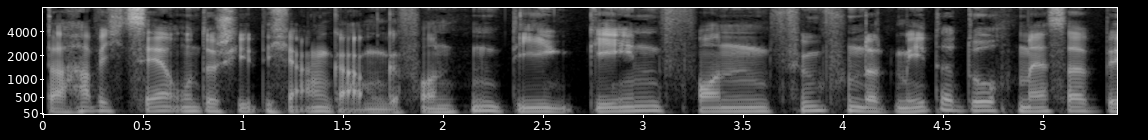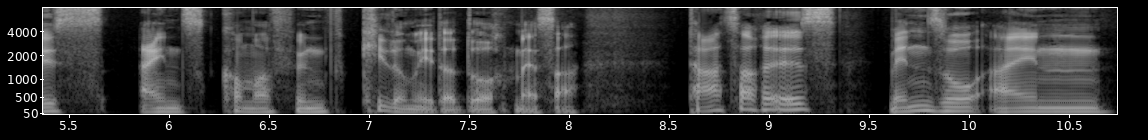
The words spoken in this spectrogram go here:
Da habe ich sehr unterschiedliche Angaben gefunden. Die gehen von 500 Meter Durchmesser bis 1,5 Kilometer Durchmesser. Tatsache ist, wenn so ein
